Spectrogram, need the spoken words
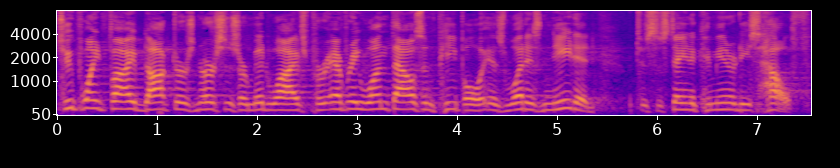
2.5 doctors, nurses, or midwives per every 1,000 people is what is needed to sustain a community's health.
